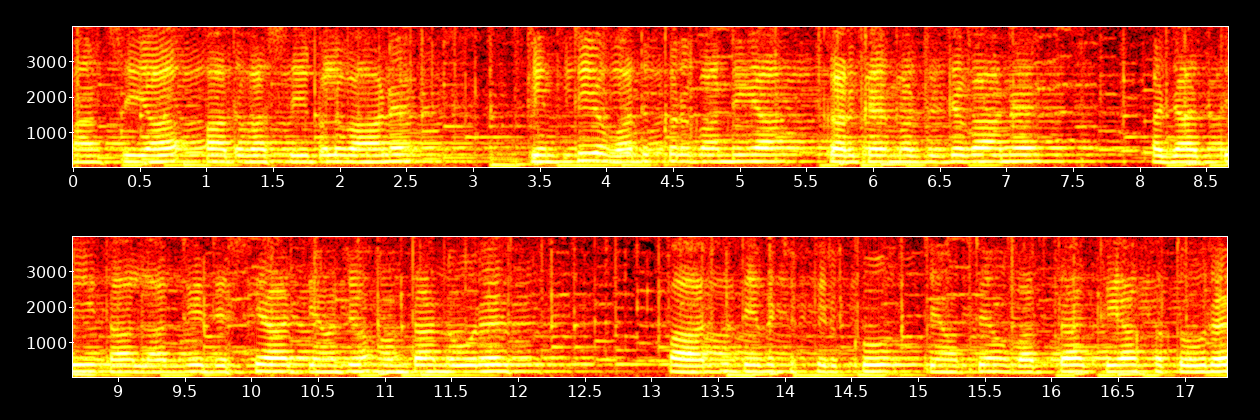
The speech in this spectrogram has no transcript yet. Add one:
ਫਾਂਸੀਆਂ, ਆਦਿਵਾਸੀ ਬਲਵਾਨ। ਗਿਣਤੀ ਵੱਧ ਕੁਰਬਾਨੀਆਂ ਕਰ ਗਏ ਮਰਦ ਜਵਾਨ। ਆਜ਼ਾਦੀ ਦਾ ਲਾਗੇ ਦਿਸਿਆ ਜਿਉਂ ਜਿਉਂ ਆਉਂਦਾ ਨੂਰ। ਭਾਰਤ ਦੇ ਵਿੱਚ ਫਿਰਕੋ ਤਿਉਂ ਤਿਉਂ ਵੱਧਦਾ ਗਿਆ ਫਤੂਰ।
